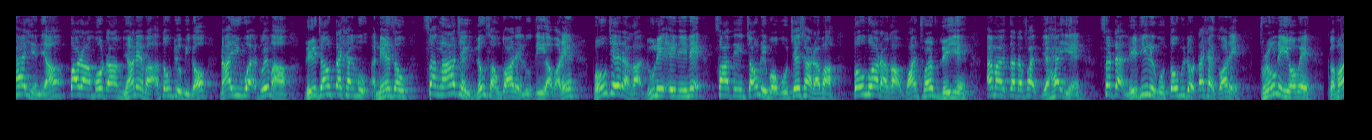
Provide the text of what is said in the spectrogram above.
ဟတ်ယာဉ်များပါရာမော်တာများနဲ့ပါအသုံးပြုပြီးတော့နိုင်ဝက်အတွင်းမှာလေကြောင်းတိုက်ခိုက်မှုအနည်းဆုံး15ချိန်လှုံ့ဆော်သွားတယ်လို့သိရပါတယ်ဘုံကျဲတာကလူနေအိမ်တွေနဲ့စာတင်ကျောင်းတွေပေါ်ကိုကျဲချတာပါသုံးသွားတာက112လေယာဉ် MI35 ရဟတ်ယာဉ်စက်တက်လေထီးတွေကိုသုံးပြီးတော့တိုက်ခိုက်သွားတယ် drone တွေရောပဲကဘာ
